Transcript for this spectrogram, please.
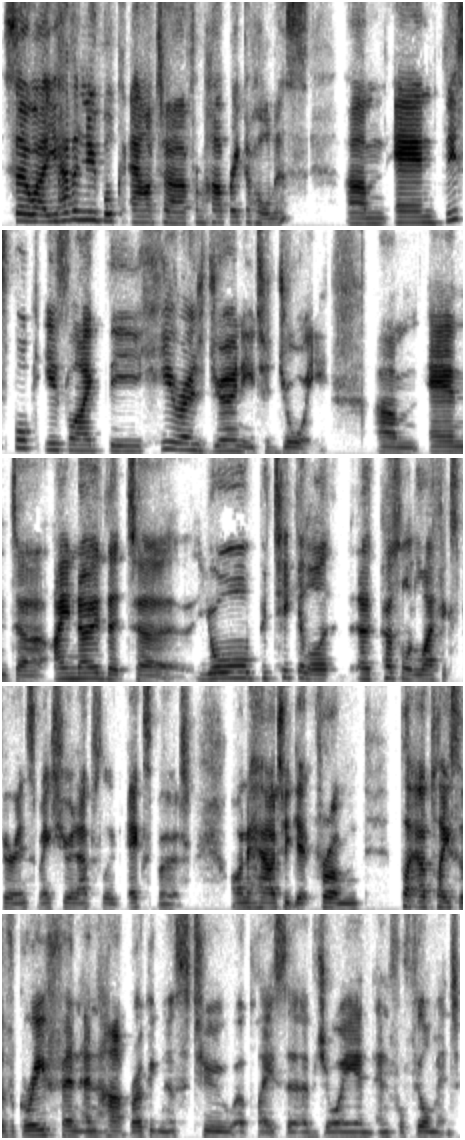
So uh, you have a new book out uh, from Heartbreak to Wholeness. Um, and this book is like the hero's journey to joy. Um, and uh, I know that uh, your particular uh, personal life experience makes you an absolute expert on how to get from a place of grief and, and heartbrokenness to a place of joy and, and fulfillment.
